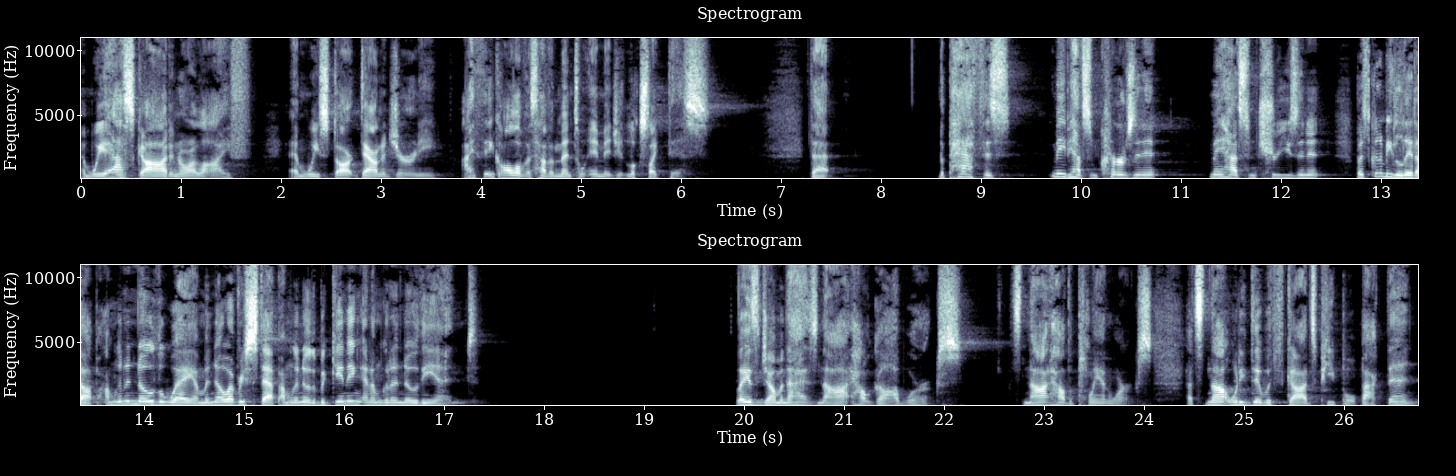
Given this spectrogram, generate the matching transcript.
and we ask God in our life and we start down a journey, I think all of us have a mental image. It looks like this that the path is maybe have some curves in it, may have some trees in it, but it's going to be lit up. I'm going to know the way. I'm going to know every step. I'm going to know the beginning and I'm going to know the end. Ladies and gentlemen, that is not how God works. It's not how the plan works. That's not what he did with God's people back then.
